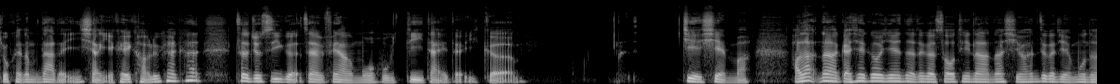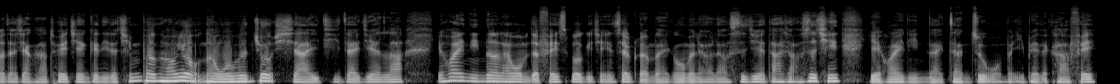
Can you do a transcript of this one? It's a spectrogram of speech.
有可能那么大的影响，也可以考虑看看。这就是一个在非常模糊地带的一个。界限吗？好了，那感谢各位今天的这个收听啦。那喜欢这个节目呢，再将它推荐给你的亲朋好友。那我们就下一集再见啦！也欢迎您呢来我们的 Facebook 以及 Instagram 来跟我们聊聊世界大小事情。也欢迎您来赞助我们一杯的咖啡。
